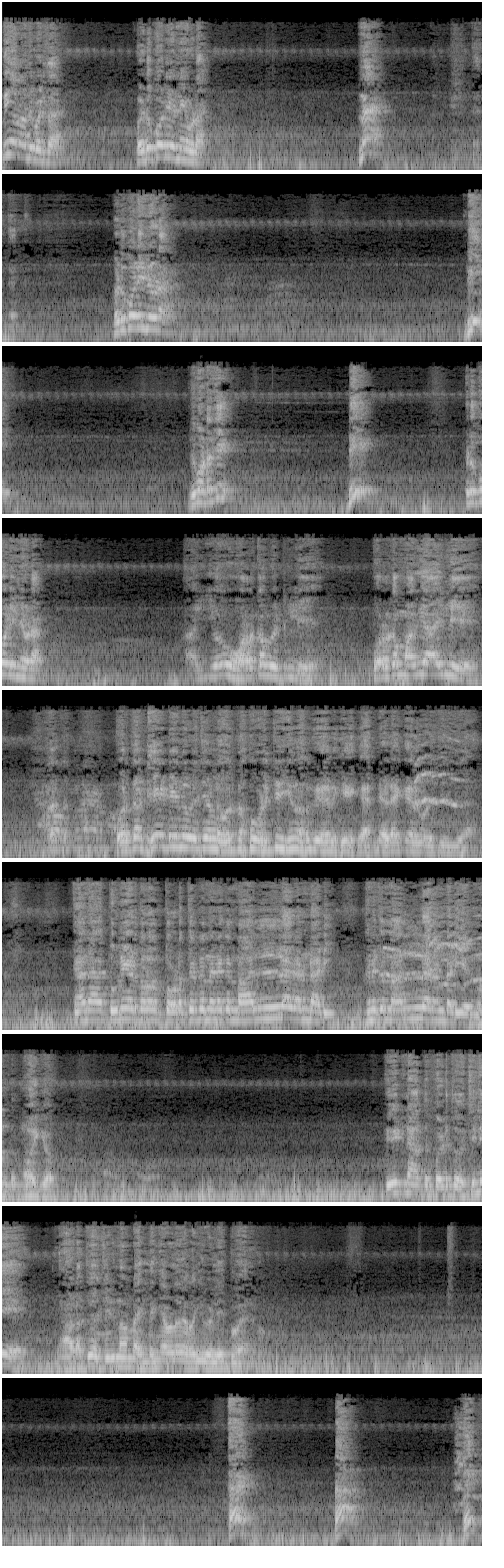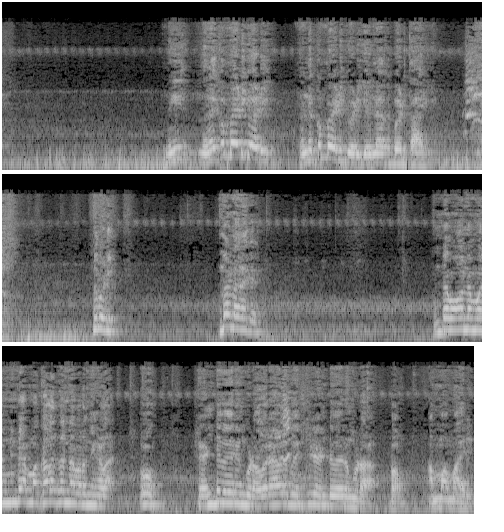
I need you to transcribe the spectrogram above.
നീ ആണോ പെടുത്താൻ പെടുക്കോടി എണ്ണ ഇവിടെ. പെടുക്കോടി എണ്ണ ഇവിടെ. ഡി. ഡി. എടുക്കോടി എണ്ണ ഇവിടെ. അയ്യോ ഉറക്കം വീട്ടില്ലേ? ഉറക്കം മതിയായില്ലേ? ഒരുത്തൻ ടീ ടീന്ന് വിളിച്ചുള്ളൂ ഒരുത്തൻ വിളിച്ചിരിക്കുന്നു കയറി എന്റെ ഇടയിൽ കയറി വിളിച്ചിരിക്കുക ഞാൻ തുണി എടുത്തോളം തുടച്ചിട്ട് നിനക്ക് നല്ല രണ്ടടി. നിനക്ക് നല്ല രണ്ടടി എന്നുണ്ട് നോക്കിക്കോ. വീട്ടിനകത്ത് ഇപ്പൊ എടുത്ത് വെച്ചില്ലേ? അടച്ചു വെച്ചിരുന്നോണ്ട ഇല്ലെങ്കിൽ അവൾ ഇറങ്ങി വെളിയിൽ പോയായിരുന്നു. നീ നിനക്കും പേടിക്ക് പേടി. നിനക്കും പേടിക്ക് പേടിക്കും ഇതിനകത്ത് പെടുത്താരി പേടി എന്താണ് നിനക്ക്? എന്റെ മോനെ നിന്റെ മക്കളെ തന്നെ പറഞ്ഞു നിങ്ങളെ. ഓ രണ്ടുപേരും കൂടെ. ഒരാളെ പറ്റി രണ്ടുപേരും കൂടെ. അപ്പം അമ്മമാര്.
